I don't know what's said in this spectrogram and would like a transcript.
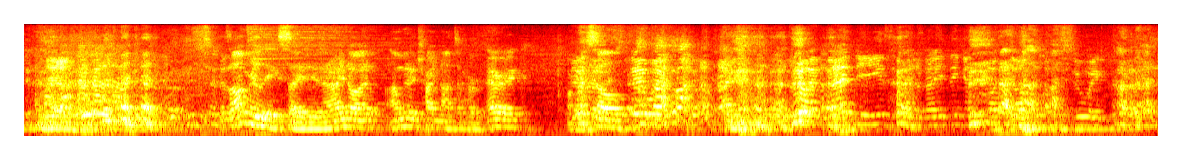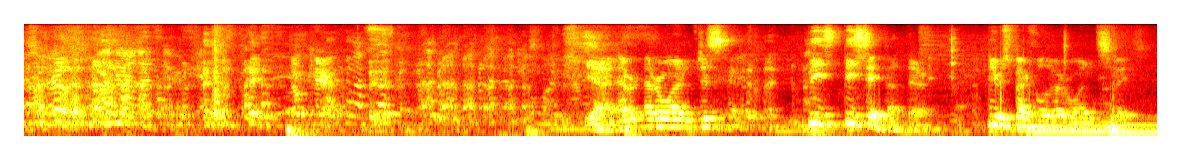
Yeah. Because I'm really excited, and I know I'm going to try not to hurt Eric or myself. Stay away. bad knees, and if anything gets fucked up, I'm suing. Don't care. Yeah, everyone, just be, be safe out there. Be respectful of everyone's space.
